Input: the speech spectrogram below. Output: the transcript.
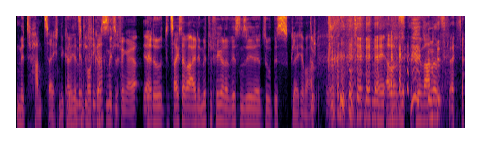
Mit Handzeichen, die kann Mit ich jetzt im? Podcast. Mittelfinger, ja. Ja, du, du zeigst einfach allen den Mittelfinger, dann wissen sie, du bist gleich am Arsch. Nee, aber wir, wir waren da,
